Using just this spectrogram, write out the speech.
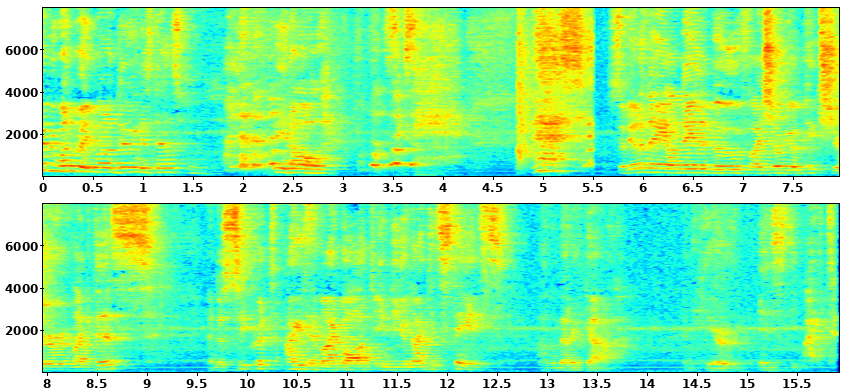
might be wondering what I'm doing this dance floor. Being all sexy. Yes! So the other day on Dailybooth, I showed you a picture like this, and a secret item I bought in the United States of America. And here is the item.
